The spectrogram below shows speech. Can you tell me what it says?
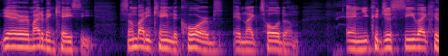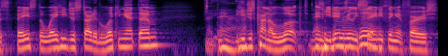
yeah, or it might have been Casey. Somebody came to Corbs and like told him, and you could just see like his face, the way he just started looking at them Like, damn. he just kind of looked and he didn't really to say anything at first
